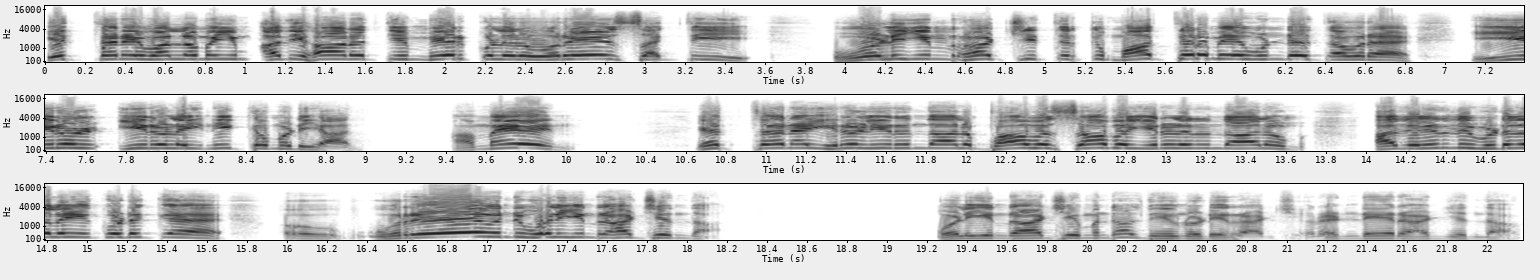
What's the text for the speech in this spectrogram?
எத்தனை வல்லமையும் அதிகாரத்தையும் மேற்கொள்ளுற ஒரே சக்தி ஒளியின் ராட்சியத்திற்கு மாத்திரமே உண்டு தவிர இருள் இருளை நீக்க முடியாது. அமேன் எத்தனை இருள் இருந்தாலும் பாவ சாப இருள் இருந்தாலும் அதிலிருந்து விடுதலையை கொடுக்க ஒரே ஒன்று ஒளியின் ராஜ்யம்தான். ஒளியின் ராஜ்யம் என்றால் தேவனுடைய ராஜ்யம். ரெண்டே ராஜ்யம்தான்.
